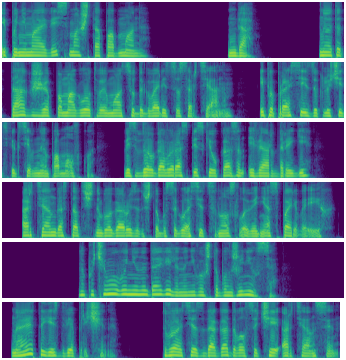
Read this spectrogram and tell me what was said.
и понимая весь масштаб обмана. Да, но это также помогло твоему отцу договориться с Артианом и попросить заключить фиктивную помолвку. Ведь в долговой расписке указан Ивиар Дороги. Артиан достаточно благороден, чтобы согласиться на условия, не оспаривая их. Но почему вы не надавили на него, чтобы он женился? На это есть две причины. Твой отец догадывался, чей Артиан сын.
